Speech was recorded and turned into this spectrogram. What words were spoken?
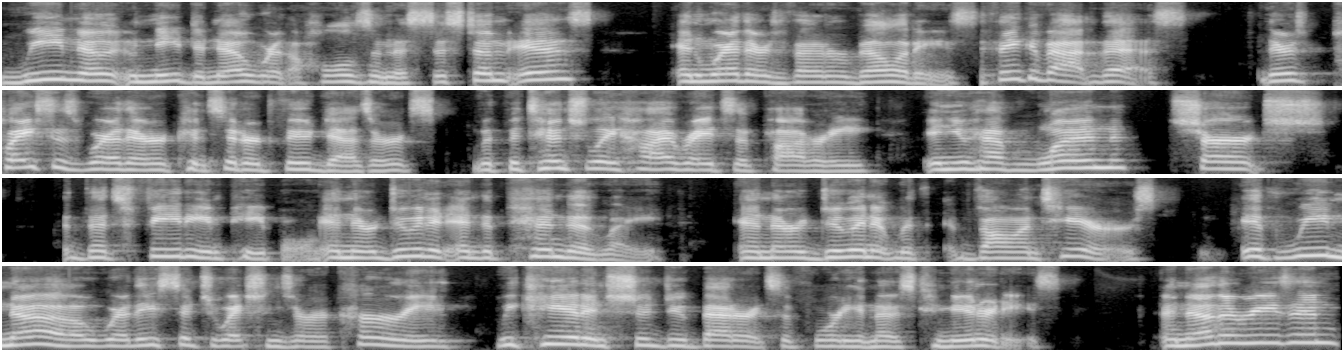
We know need to know where the holes in the system is and where there's vulnerabilities. Think about this. There's places where they're considered food deserts with potentially high rates of poverty, and you have one church that's feeding people and they're doing it independently and they're doing it with volunteers if we know where these situations are occurring, we can and should do better at supporting those communities. Another reason,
